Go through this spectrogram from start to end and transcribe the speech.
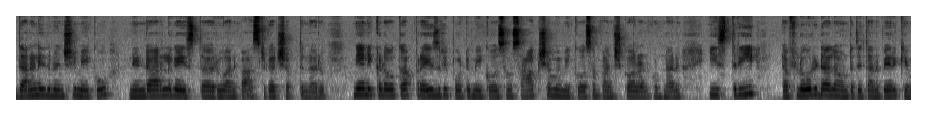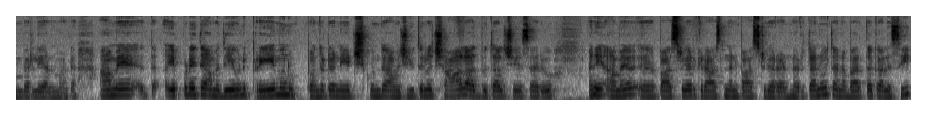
ధననిధి నుంచి మీకు నిండారులుగా ఇస్తారు అని పాస్టర్ గారు చెప్తున్నారు. నేను ఇక్కడ ఒక ప్రైజ్ రిపోర్ట్ మీకోసం సాక్ష్యం మీకోసం పంచుకోవాలనుకుంటున్నాను. ఈ స్త్రీ ఫ్లోరిడాలో ఉంటుంది తన పేరు కింబర్లీ అనమాట ఆమె ఎప్పుడైతే ఆమె దేవుని ప్రేమను పొందటం నేర్చుకుందో ఆమె జీవితంలో చాలా అద్భుతాలు చేశారు అని ఆమె పాస్టర్ గారికి రాస్తుందని పాస్టర్ గారు అంటున్నారు. తను తన భర్త కలిసి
